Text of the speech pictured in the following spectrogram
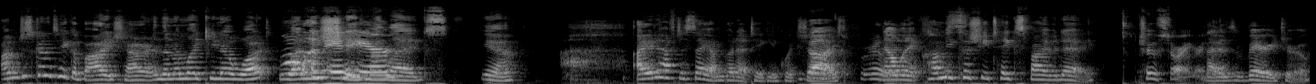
I'm just gonna take a body shower, and then I'm like, you know what? Well, Let I'm me in shave here. my legs. Yeah, I'd have to say I'm good at taking quick showers. really. Now, when it comes because she takes five a day. True story, right? That is very true.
